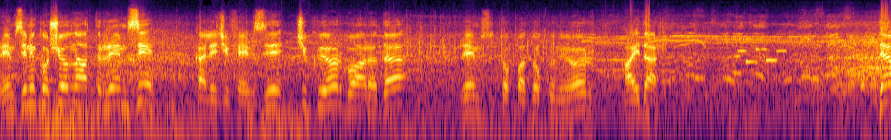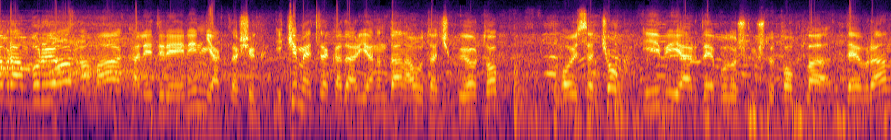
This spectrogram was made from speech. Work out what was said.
Remzi'nin koşu yoluna attı. Remzi kaleci Fevzi çıkıyor. Bu arada Remzi topa dokunuyor. Haydar Devran vuruyor ama kale direğinin yaklaşık 2 metre kadar yanından avuta çıkıyor top. Oysa çok iyi bir yerde buluşmuştu topla Devran.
